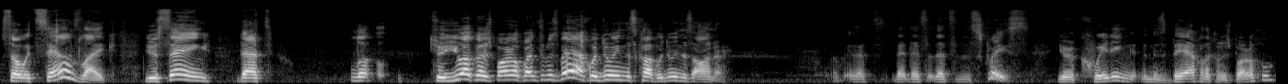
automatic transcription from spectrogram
So it sounds like you're saying that to you, HaKadosh Baruch Hu, and to Mizbeach, we're doing this cover, we're doing this honor. Okay, that's, that, that's, that's a disgrace. You're equating the Mizbeach with HaKadosh Baruch Hu,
